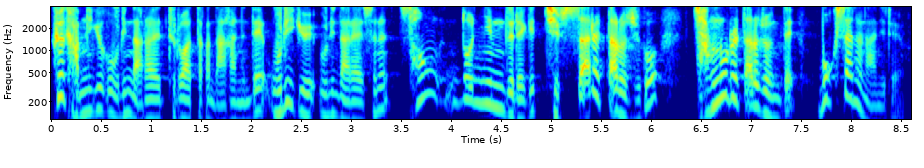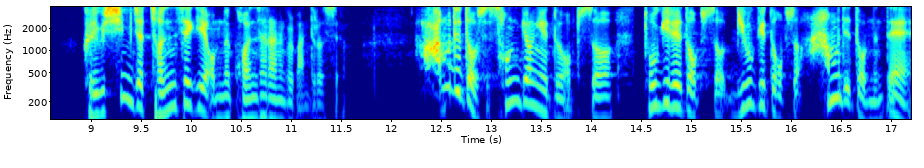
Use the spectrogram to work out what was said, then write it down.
그 감리교가 우리나라에 들어왔다가 나갔는데 우리 교회 우리나라에서는 성도님들에게 집사를 따로 주고 장로를 따로 줬는데 목사는 아니래요. 그리고 심지어 전 세계에 없는 권사라는 걸 만들었어요. 아무 데도 없어요. 성경에도 없어, 독일에도 없어, 미국에도 없어, 아무 데도 없는데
